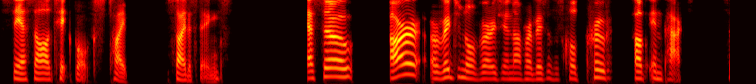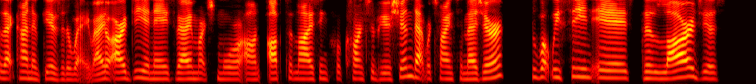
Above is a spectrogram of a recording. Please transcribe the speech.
CSR tick box type side of things? Yeah. So our original version of our business was called proof of impact. So that kind of gives it away, right? So our DNA is very much more on optimizing for contribution that we're trying to measure. So what we've seen is the largest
